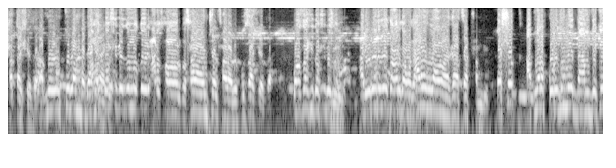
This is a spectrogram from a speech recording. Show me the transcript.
সাতাশি। হাজার। আপনি উচ্চ লম্বা দেখেন দর্শকের জন্য তো আরও ছাড়ার কথা। সারা অঞ্চল ছাড়াবে পঁচাশি হাজার। পঁচাশি দর্শকের জন্য। আর এবারে যে তার দাম আরও দাম আছে একসঙ্গে। দর্শক আপনারা প্রথমে দাম দেখে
